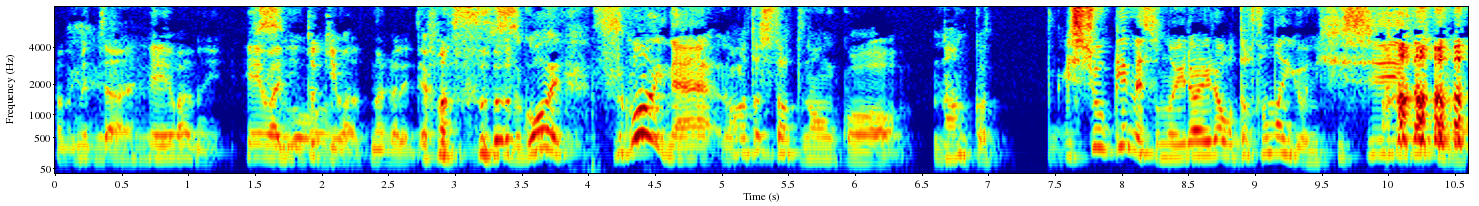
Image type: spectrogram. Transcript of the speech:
あのめっちゃ平和に平和に時は流れてます。すごい。すごいね。私だってなんかなんか一生懸命そのイライラを出さないように必死だったの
